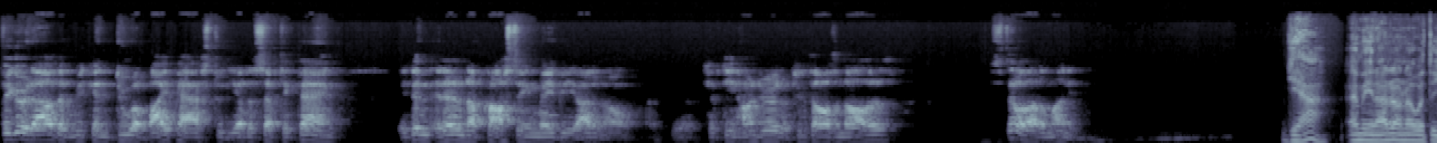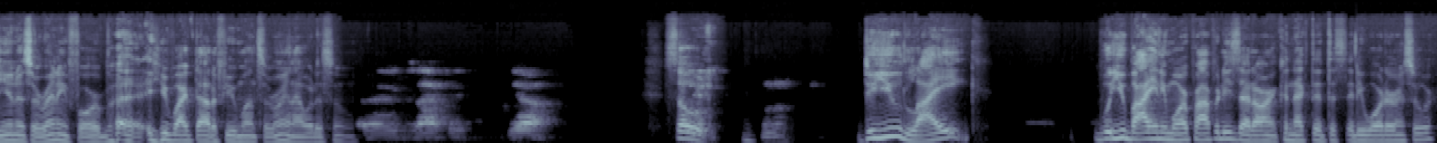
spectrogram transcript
figured out that we can do a bypass to the other septic tank, it didn't. It ended up costing maybe I don't know, fifteen hundred or two thousand dollars. Still a lot of money. Yeah. I mean, I don't know what the units are renting for, but you wiped out a few months of rent, I would assume. Exactly. Yeah. So, Mhm. do you like will you buy any more properties that aren't connected to city water and sewer?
